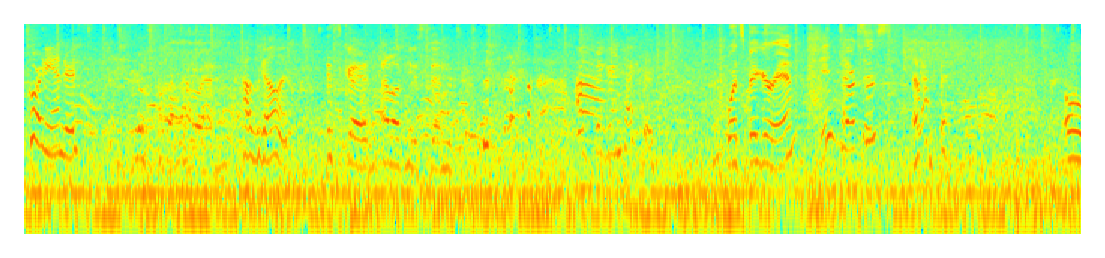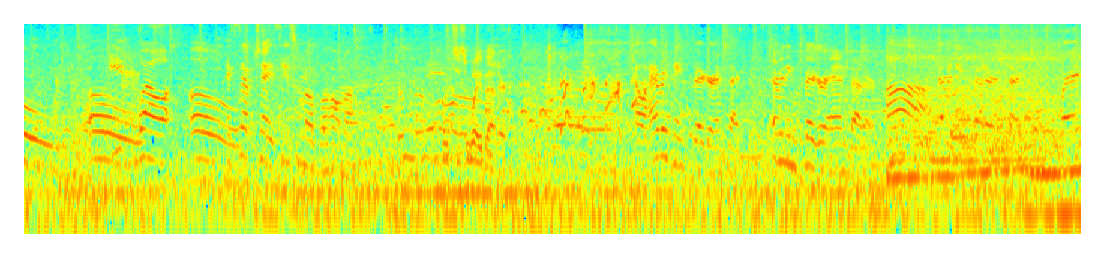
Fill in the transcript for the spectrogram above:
Courtney Enders. How's it going? It's good. I love Houston. What's bigger in Texas? What's bigger in? In Texas? Everything. Oh. Oh. E- well, oh. except Chase, he's from Oklahoma. Which is way better. Oh, everything's bigger in Texas. Everything's bigger and better. Ah. Everything's better in Texas, right?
